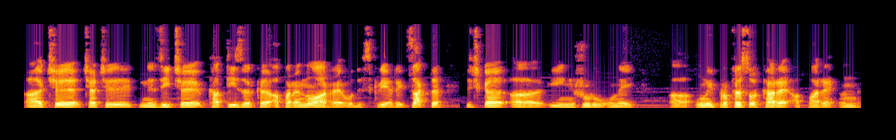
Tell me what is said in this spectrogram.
uh, ce, ceea ce ne zice ca teaser că apare nu are o descriere exactă, zice că uh, e în jurul unei, uh, unui profesor care apare în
